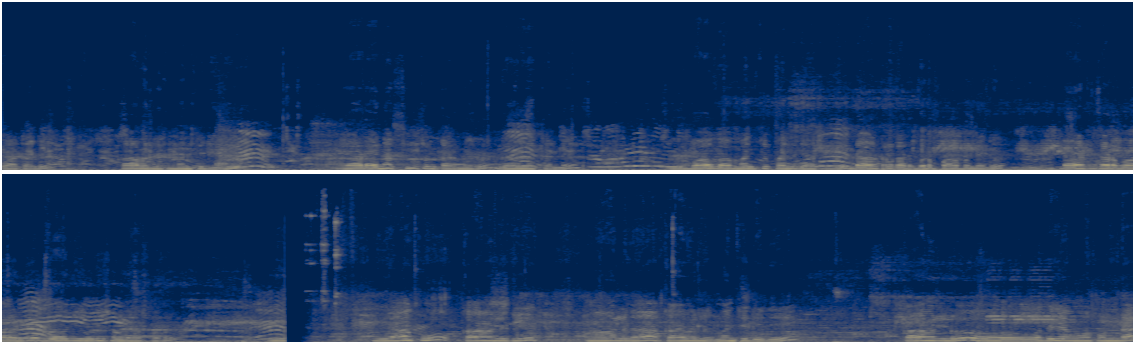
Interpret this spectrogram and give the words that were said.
పోతుంది కామర్లకి మంచిది ఇది. ఏడైనా చూసుంటారు మీరు గమనించండి. ఇది బాగా మంచి పని చేస్తుంది. డాక్టర్ కాడ కూడా పాపలేదు డాక్టర్ కాడ పోవాలంటే రోజు ఇంజక్షన్ వేస్తారు. ఈ- ఆకు కావలికి మామూలుగా కావలి మంచిది ఇది. కావళ్ళు ఉదయం ఇవ్వకుండా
